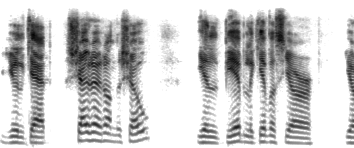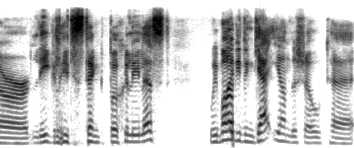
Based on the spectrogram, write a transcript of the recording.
you'll get shout out on the show. You'll be able to give us your your legally distinct Buckley list, We might even get you on the show to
